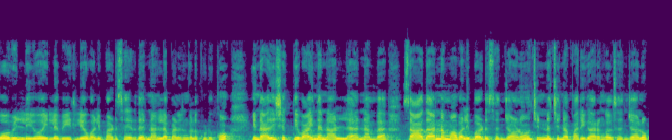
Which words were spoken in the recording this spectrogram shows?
கோவில்லையோ இல்லை வீட்லேயோ வழிபாடு செய்கிறது நல்ல பலன்களை கொடுக்கும். இந்த அதிசக்தி வாய்ந்த நாளில் நம்ம சாதாரணமாக வழிபாடு செஞ்சாலும் சின்ன சின்ன பரிகாரங்கள் செஞ்சாலும்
